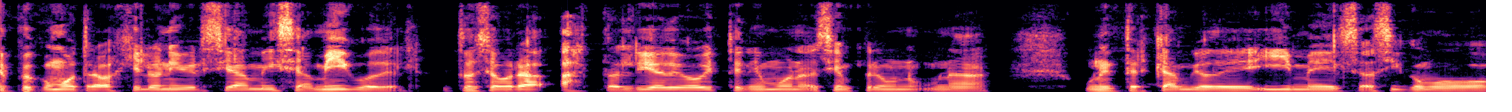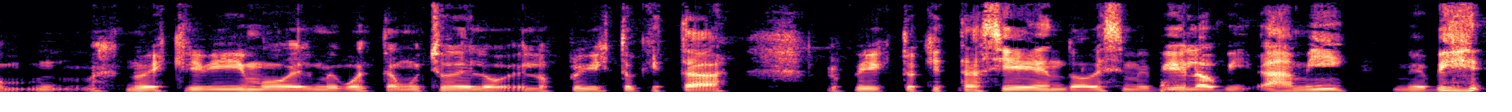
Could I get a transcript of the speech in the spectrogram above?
después como trabajé en la universidad, me hice amigo de él. Entonces ahora, hasta el día de hoy, tenemos siempre un, un intercambio de emails, así como mm, nos escribimos, él me cuenta mucho de los proyectos que está los proyectos que está haciendo, a veces me pide la a mí me pide,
